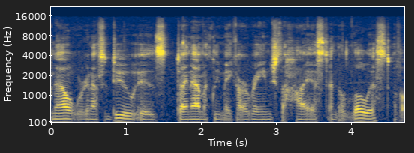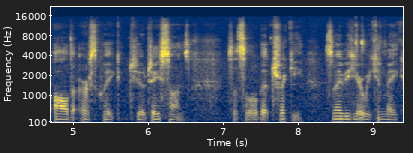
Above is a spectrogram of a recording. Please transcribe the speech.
now what we're going to have to do is dynamically make our range the highest and the lowest of all the earthquake GeoJSONs. So it's a little bit tricky. So maybe here we can make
